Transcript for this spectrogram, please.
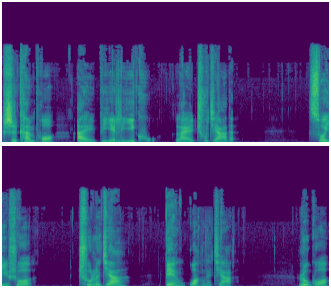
是看破爱别离苦来出家的，所以说，出了家便忘了家。如果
